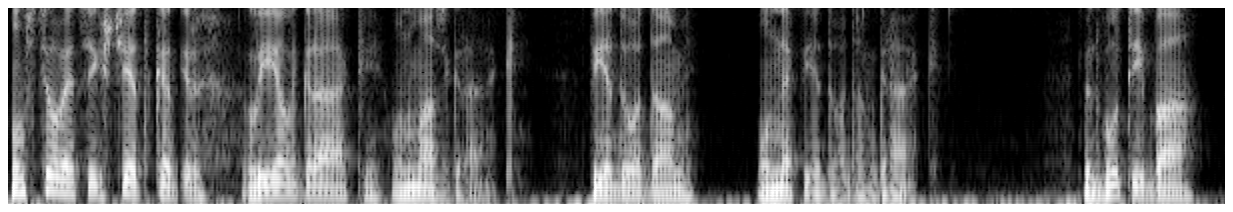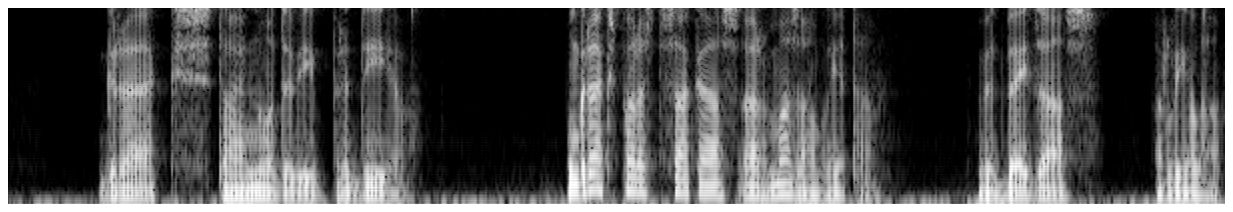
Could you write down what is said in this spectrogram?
Mums cilvēcīgi šķiet, ka ir lieli grēki un mazi grēki, piedodami un nepiedodami grēki. Bet būtībā grēks tā ir nodevība pret Dievu. Un grēks parasti sākās ar mazām lietām, bet beidzās ar lielām.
